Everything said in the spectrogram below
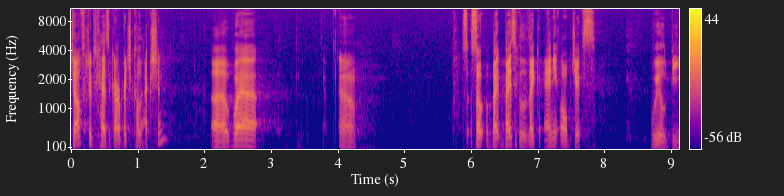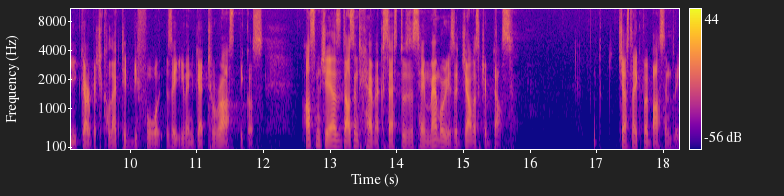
JavaScript has garbage collection, uh, where uh, so, so basically like any objects will be garbage collected before they even get to Rust because asm.js doesn't have access to the same memory that JavaScript does, just like WebAssembly.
